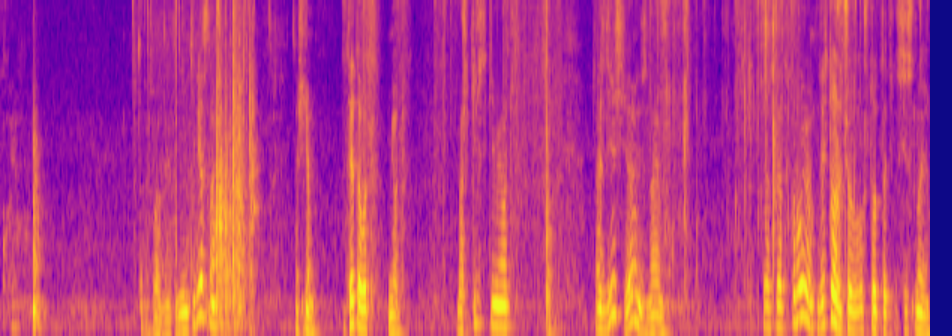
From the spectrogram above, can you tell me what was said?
Такой. Так, ладно, это не интересно. Начнем. Вот это вот мед. Башкирский мед. А здесь я не знаю. Сейчас я открою. Здесь тоже что- что-то съестное.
